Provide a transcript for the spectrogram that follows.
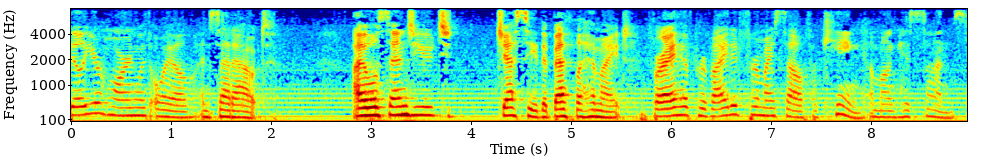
Fill your horn with oil and set out. I will send you to Jesse the Bethlehemite, for I have provided for myself a king among his sons.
